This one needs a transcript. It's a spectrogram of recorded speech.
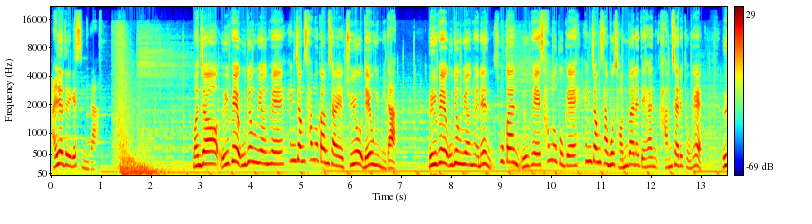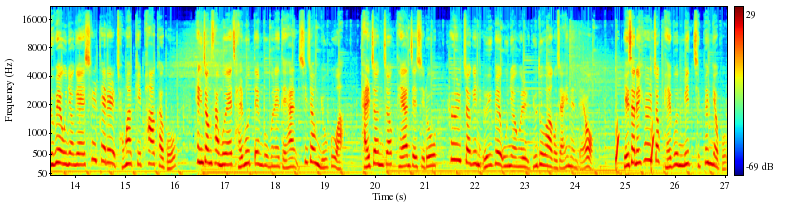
알려드리겠습니다. 먼저 의회 운영위원회 행정사무감사의 주요 내용입니다. 의회 운영위원회는 소관 의회 사무국의 행정사무 전반에 대한 감사를 통해 의회 운영의 실태를 정확히 파악하고 행정사무의 잘못된 부분에 대한 시정 요구와 발전적 대안 제시로 효율적인 의회 운영을 유도하고자 했는데요. 예산의 효율적 배분 및 집행 여부,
